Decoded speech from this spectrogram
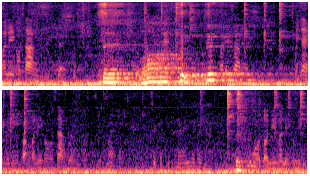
มาเลยเขาสร้างใช่ check one two two ไม่ได้สร้างไม่ใช่หมายถึงฝั่งมาเลยเขาก็สร้างเมืองไม่ครับเศรษฐกิจในไม่ค่อยดี check อ๋อตอนนี้มาเลยเขาไม่ดี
